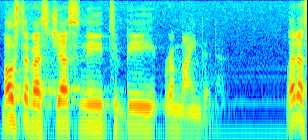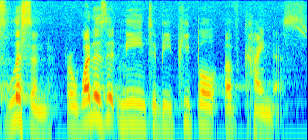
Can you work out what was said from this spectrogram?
most of us just need to be reminded. Let us listen for what does it mean to be people of kindness?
